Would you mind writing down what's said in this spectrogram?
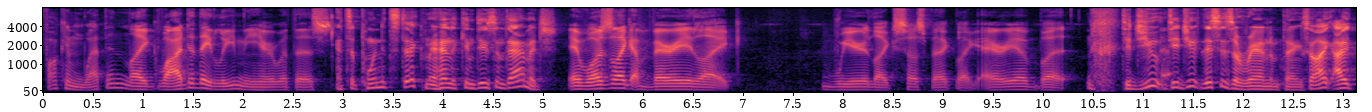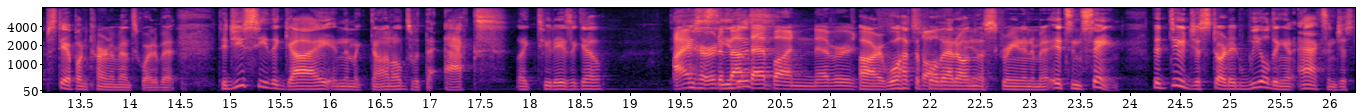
fucking weapon? Like, why did they leave me here with this? It's a pointed stick, man. It can do some damage. It was like a very like weird like suspect like area, but Did you? Did you? This is a random thing. So I, I stay up on current events quite a bit. Did you see the guy in the McDonald's with the axe like two days ago? I heard about this? that, but I never. All right, we'll have to pull that on the screen in a minute. It's insane. The dude just started wielding an axe and just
